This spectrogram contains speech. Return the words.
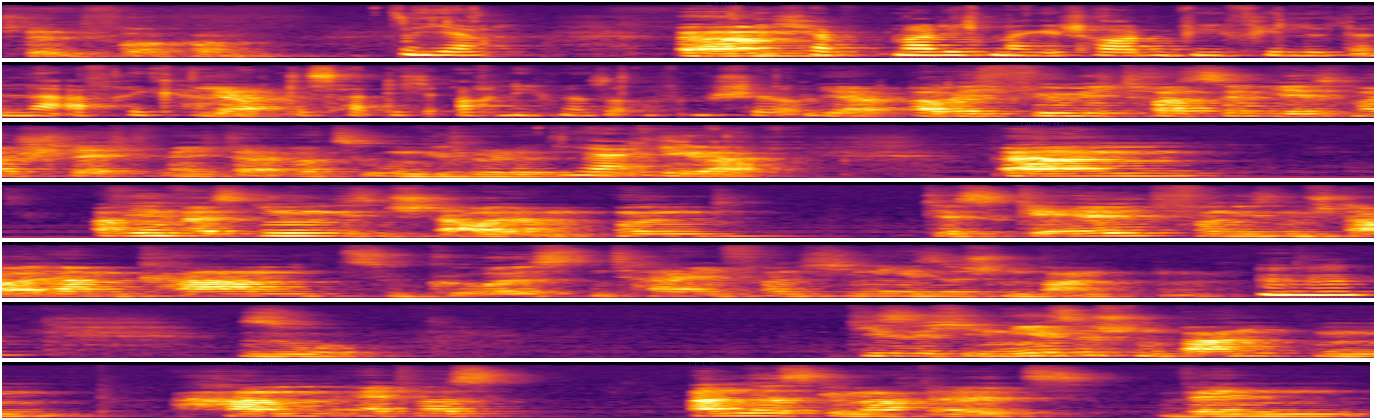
ständig vorkommen. Ja. Ähm, ich habe neulich mal geschaut, wie viele Länder Afrika ja. hat. Das hatte ich auch nicht mehr so auf dem Schirm. Ja, aber ich fühle mich trotzdem jedes Mal schlecht, wenn ich da einfach zu ungebildet bin. Ja, ich Egal. Ähm, auf jeden Fall, es ging um diesen Staudamm. Und das Geld von diesem Staudamm kam zu größten Teilen von chinesischen Banken. Mhm. So, diese chinesischen Banken haben etwas anders gemacht, als wenn,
